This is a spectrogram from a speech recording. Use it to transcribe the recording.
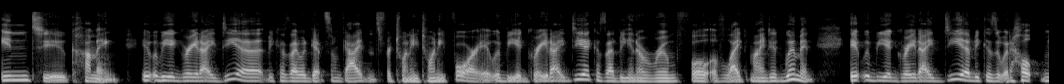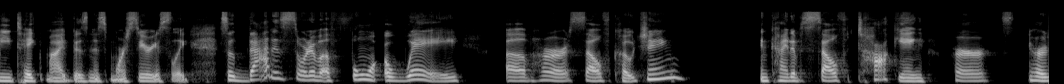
into coming. It would be a great idea because I would get some guidance for 2024. It would be a great idea because I'd be in a room full of like minded women. It would be a great idea because it would help me take my business more seriously. So that is sort of a, form, a way of her self coaching and kind of self talking her her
